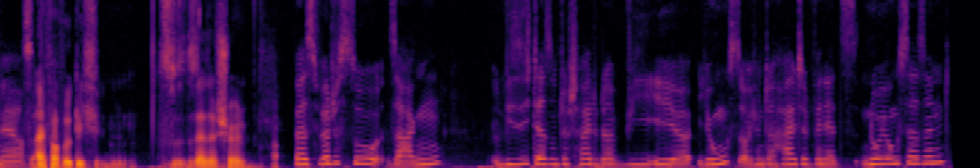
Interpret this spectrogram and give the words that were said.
Ja. das ist einfach wirklich ist sehr, sehr schön. Was würdest du sagen, wie sich das unterscheidet oder wie ihr Jungs euch unterhaltet, wenn jetzt nur Jungs da sind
